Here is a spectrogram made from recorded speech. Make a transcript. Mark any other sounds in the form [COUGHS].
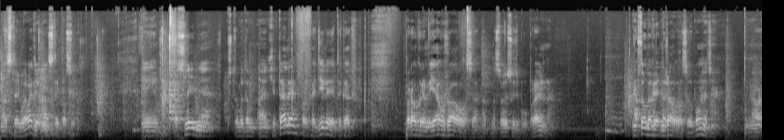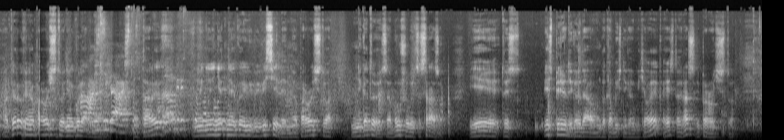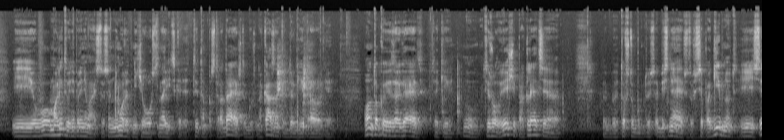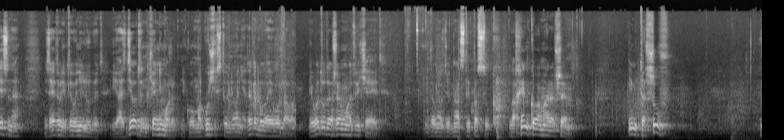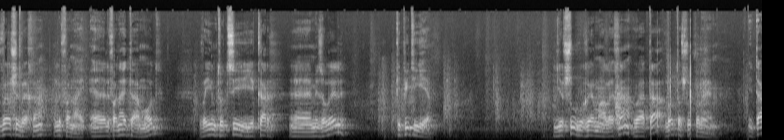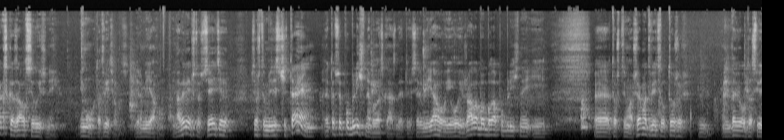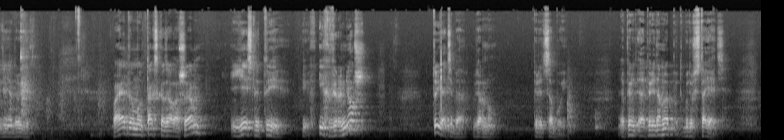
16 глава, 19 посуд. И последнее, что мы там а, читали, проходили, это как пророк Рамия ужаловался на, на свою судьбу, правильно? На что он конкретно жаловался, вы помните? Ну, во-первых, у него пророчество нерегулярное. А, да, что Во-вторых, у него не- нет никакой веселья, у него пророчество не готовится, обрушивается сразу. И, то есть, есть периоды, когда он как обычный как бы, человек, а есть раз и пророчество. И его молитвы не принимаются, то есть он не может ничего установить, сказать, ты там пострадаешь, ты будешь наказан, как другие пророки. Он только изрыгает всякие ну, тяжелые вещи, проклятия, как бы, то, что то есть, объясняет, что все погибнут, и, естественно, из-за этого никто его не любит. И, а сделать он ничего не может, никакого могущества у него нет. Это была его жалоба. И вот тут Ашем ему отвечает. Это у нас 19-й посук. Лахен коамар Ашем. Им ташув Вашивеха лефанай. Э, таамод. Ваим туци якар э, мизолель. Кипитие. Ешуву Гемалеха, Вата Лота Шуфалеем. И так сказал Всевышний. Ему вот ответил Ермияху. И надо верить, что все эти, все, что мы здесь читаем, это все публично было сказано. То есть Ермияху, его и жалоба была публичной, и э, то, что ему Ашем ответил, тоже довел до сведения других. Поэтому так сказал Ашем, если ты их, их вернешь, то я тебя верну перед собой. Перед- а передо мной будешь стоять.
